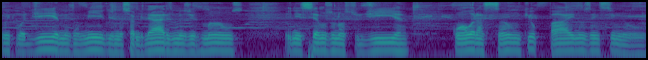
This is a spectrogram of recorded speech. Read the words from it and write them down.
Muito bom dia, meus amigos, meus familiares, meus irmãos. Iniciamos o nosso dia com a oração que o Pai nos ensinou.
